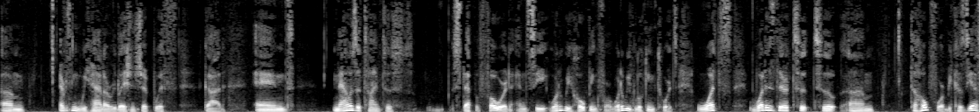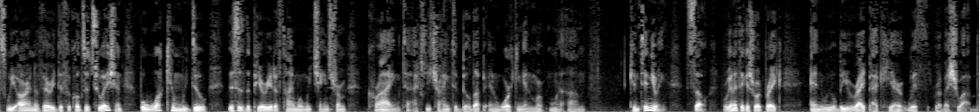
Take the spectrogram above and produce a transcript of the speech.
um, everything we had, our relationship with God, and now is the time to step forward and see what are we hoping for? What are we looking towards? What's what is there to to um, to hope for? Because yes, we are in a very difficult situation, but what can we do? This is the period of time when we change from crying to actually trying to build up and working and um, continuing. So we're going to take a short break, and we will be right back here with Rabbi Schwab.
